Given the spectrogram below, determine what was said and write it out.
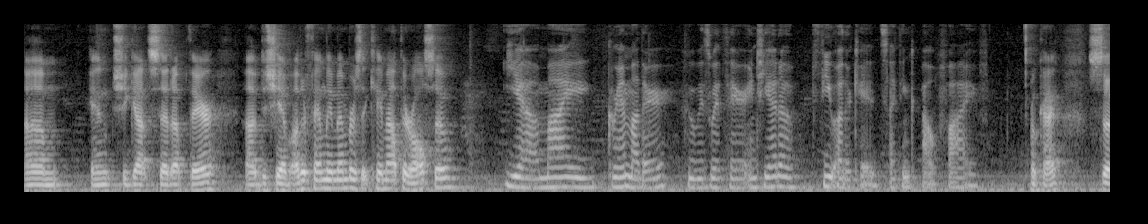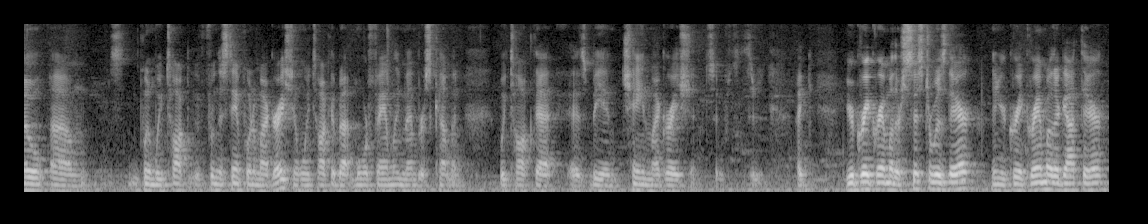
Um, and she got set up there. Uh, did she have other family members that came out there also? Yeah, my grandmother, who was with her, and she had a few other kids, I think about five. Okay, so um, when we talk from the standpoint of migration, when we talk about more family members coming, we talk that as being chain migration. So, like your great grandmother's sister was there, then your great grandmother got there,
